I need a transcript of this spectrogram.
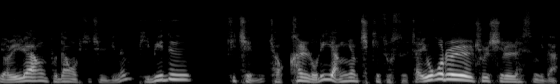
열량 부담 없이 즐기는 비비드 키친 저칼로리 양념치킨 소스 자 요거를 출시를 했습니다.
